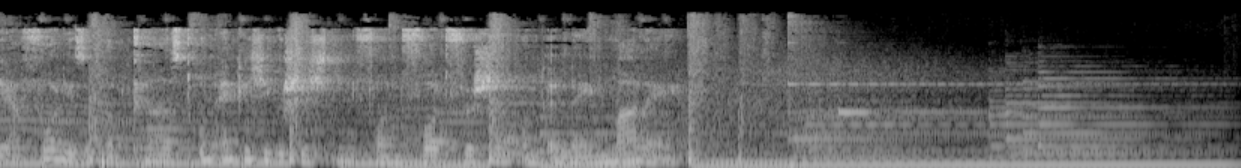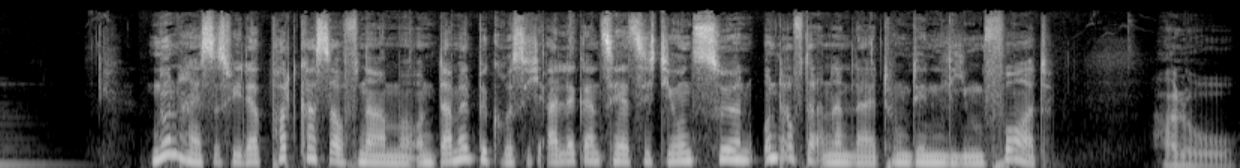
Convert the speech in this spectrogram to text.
Der Vorlesepodcast Unendliche Geschichten von Ford Fischer und Elaine Marley. Nun heißt es wieder Podcastaufnahme und damit begrüße ich alle ganz herzlich, die uns zuhören und auf der anderen Leitung den lieben Ford. Hallo.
